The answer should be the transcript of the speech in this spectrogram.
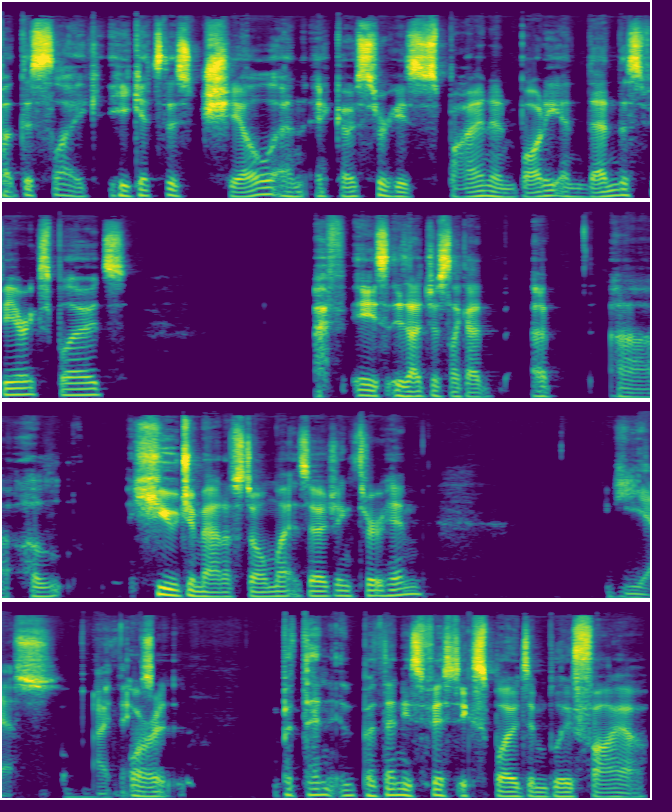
but this like he gets this chill, and it goes through his spine and body, and then the sphere explodes. Is is that just like a a, uh, a huge amount of stormlight surging through him? Yes, I think. Or so but then but then his fist explodes in blue fire,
